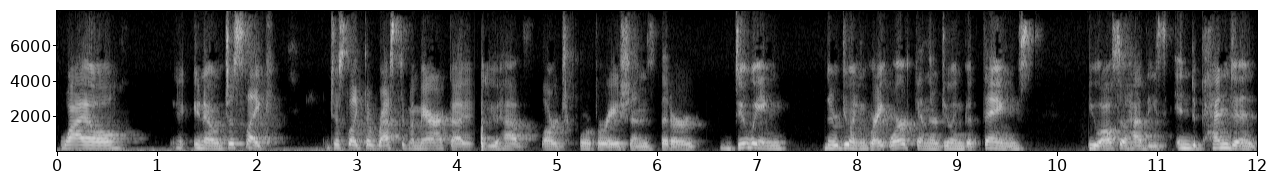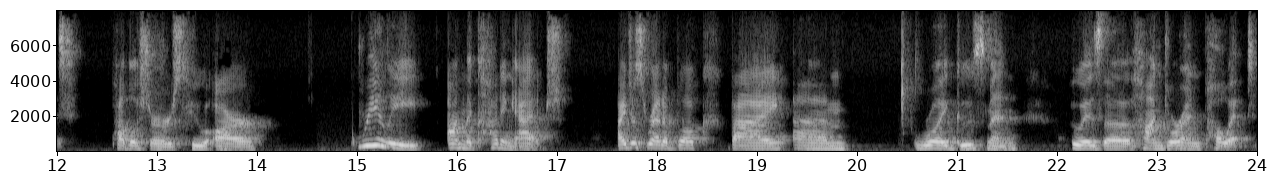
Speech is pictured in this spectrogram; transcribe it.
while, you know, just like just like the rest of America, you have large corporations that are doing they're doing great work and they're doing good things. You also have these independent publishers who are really on the cutting edge. I just read a book by um, Roy Guzman, who is a Honduran poet,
